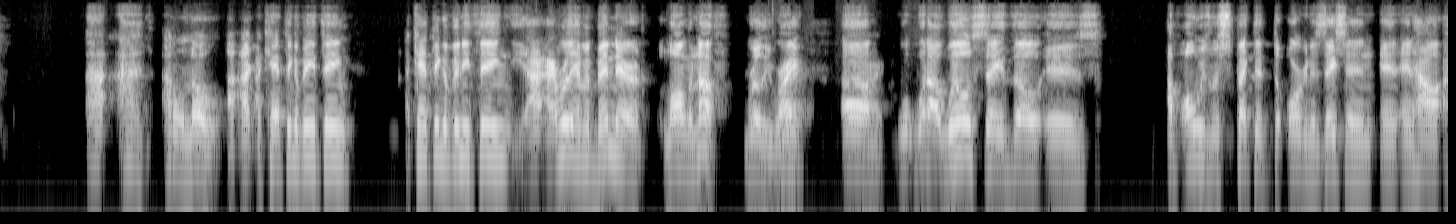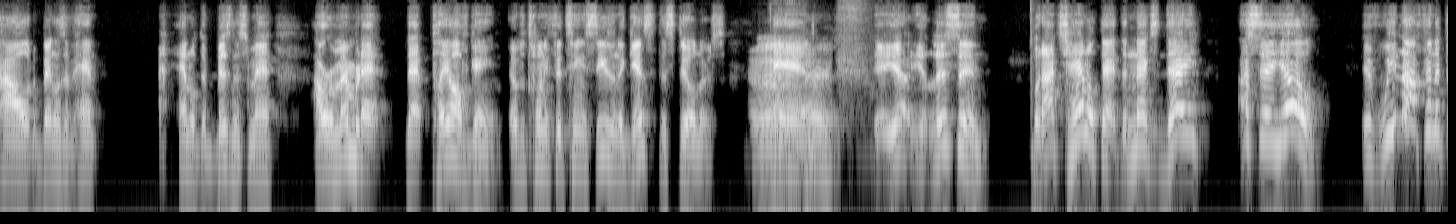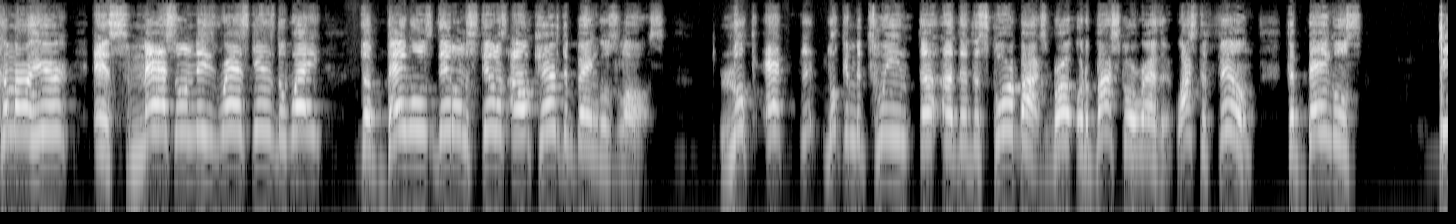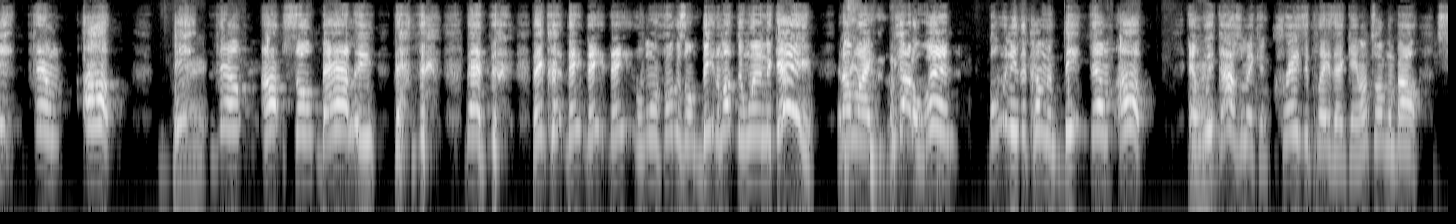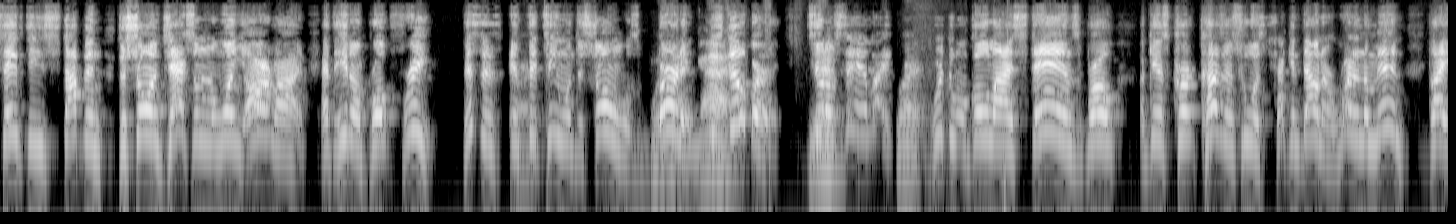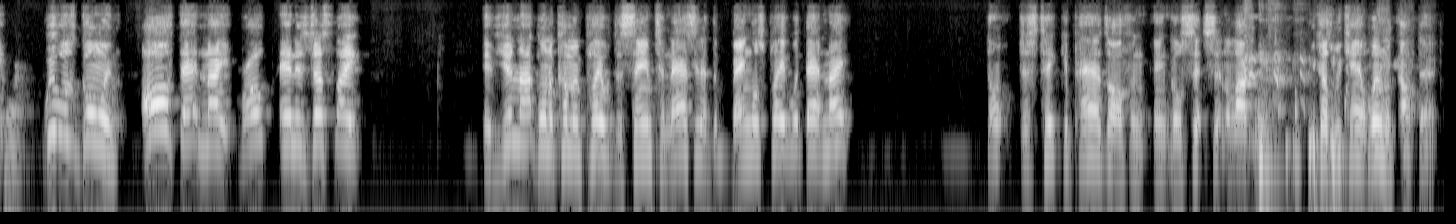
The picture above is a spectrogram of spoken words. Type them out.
I, I I don't know. I, I can't think of anything. I can't think of anything. I, I really haven't been there long enough, really, right? Uh, Right. What, what I will say though is, I've always respected the organization and, and how how the Bengals have hand, handled their business, man. I remember that that playoff game of the 2015 season against the Steelers. And yeah, yeah, listen, but I channeled that the next day. I said, yo, if we not finna come out here and smash on these Redskins the way the Bengals did on the Steelers, I don't care if the Bengals lost. Look at look in between the uh, the, the score box, bro, or the box score rather. Watch the film. The Bengals beat them up, beat Right. them up so badly that that they could they they they were more focused on beating them up than winning the game. And I'm like, we gotta win, but we need to come and beat them up. And we guys were making crazy plays that game. I'm talking about safeties stopping DeSean Jackson on the one yard line after he done broke free. This is in Right. 15 when DeSean was burning. He's still burning. See what I'm saying? Like Right. we're doing goal line stands, bro, against Kirk Cousins, who was checking down and running them in. Like Right. we was going off that night, bro. And it's just like if you're not going to come and play with the same tenacity that the Bengals played with that night, don't just take your pads off and, and go sit sit in the locker room because we can't win without that.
